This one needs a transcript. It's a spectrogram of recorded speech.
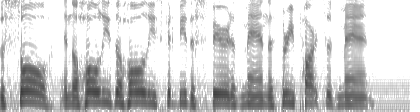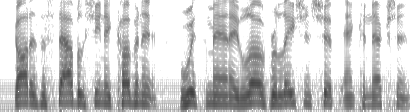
the soul, and the holies of holies could be the spirit of man, the three parts of man. God is establishing a covenant with man, a love, relationship, and connection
